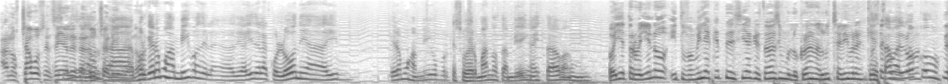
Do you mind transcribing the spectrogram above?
a los chavos enséñales Sí, la lucha libre, ¿no? Porque éramos amigos de, la- de ahí de la colonia, ahí éramos amigos porque sus hermanos también ahí estaban. Oye, Torbellino, ¿y tu familia qué te decía que estabas involucrado en la lucha libre? Que ¿No te estaba loco.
